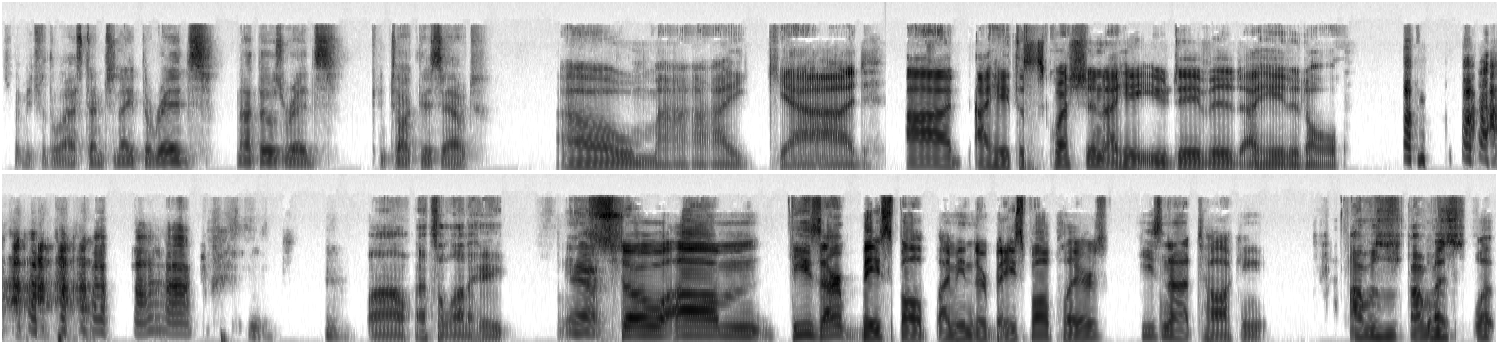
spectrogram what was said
So that means for the last time tonight, the Reds, not those Reds, can talk this out. Oh my god. I I hate this question. I hate you, David. I hate it all. Wow, that's a lot of hate. Yeah. So um these aren't baseball. I mean, they're baseball players. He's not talking. I was I was what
